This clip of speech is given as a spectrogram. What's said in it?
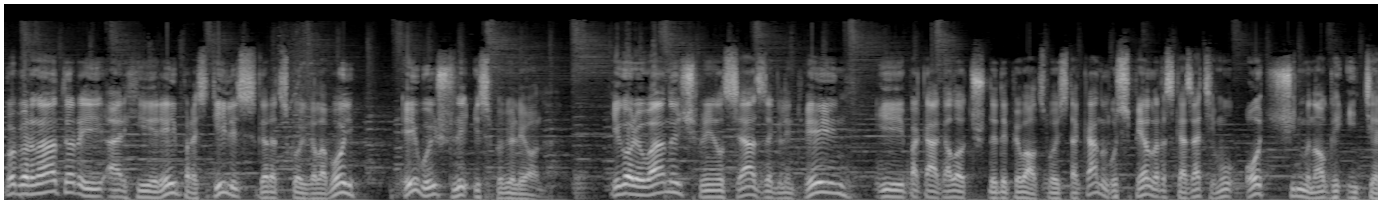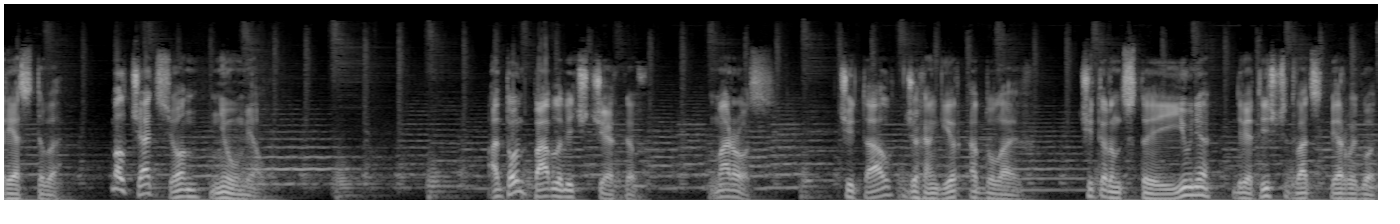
Губернатор и архиерей простились с городской головой и вышли из павильона. Егор Иванович принялся за глинтвейн, и пока голодный допивал свой стакан, успел рассказать ему очень много интересного. Молчать он не умел. Антон Павлович Чехов. Мороз Читал Джахангир Абдулаев. 14 июня 2021 год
